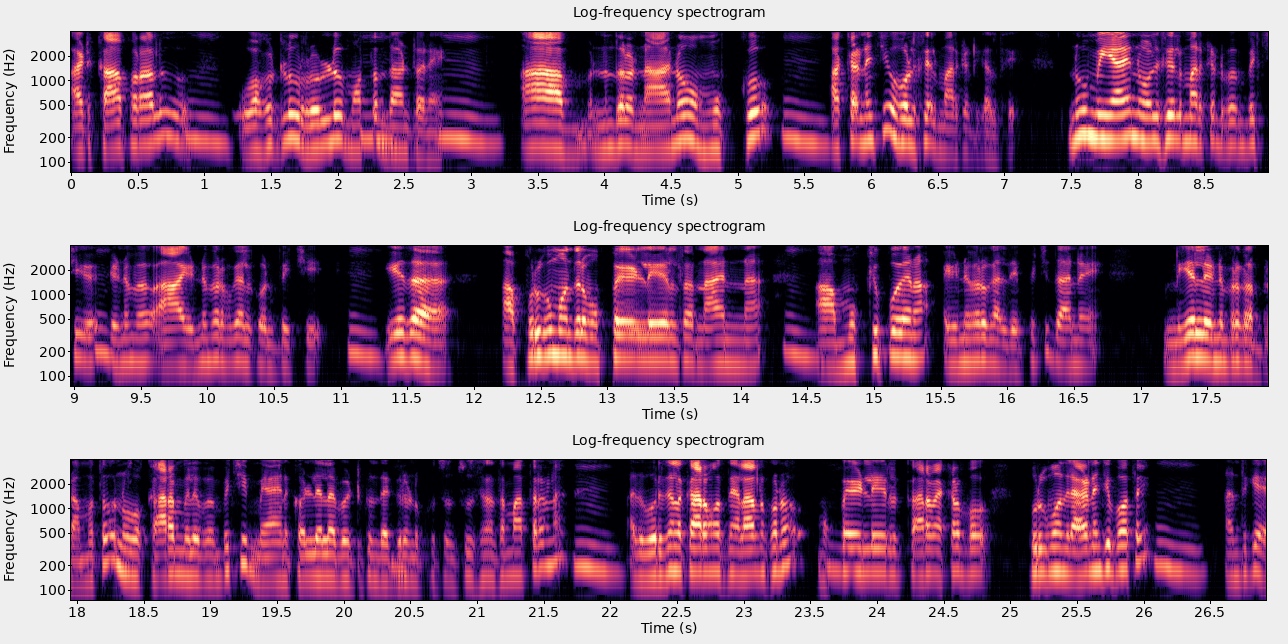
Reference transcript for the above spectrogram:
వాటి కాపరాలు ఒకట్లు రెండు మొత్తం దాంట్లోనే. ఆ అందులో నాను ముక్కు అక్కడి నుంచి హోల్సేల్ మార్కెట్కి వెళ్తాయి. నువ్వు మీ ఆయన హోల్సేల్ మార్కెట్ పంపించి ఎండు ఆ ఎండుమిరపకాయలు కొనిపించి ఏదో ఆ పురుగు మందులు ముప్పై ఏళ్ళు ఏళ్ళతో నాన్న ఆ ముక్కిపోయిన ఎండుమిరపకాయలు తెప్పించి దాన్ని నీళ్ళ ఎండుమిరపకాయల బ్రహ్మతో నువ్వు కారం మిల్లు పంపించి మీ ఆయన కళ్ళు ఇలా పెట్టుకుని దగ్గర ఉండి కూర్చొని చూసినంత మాత్రాన అది ఒరిజినల్ కారం అవుతుంది ఎలా అనుకున్నావు? ముప్పై ఏళ్ళు కారం ఎక్కడ పురుగు మందులు ఎక్కడి నుంచి పోతాయి? అందుకే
